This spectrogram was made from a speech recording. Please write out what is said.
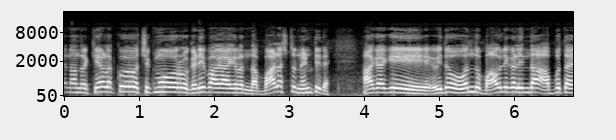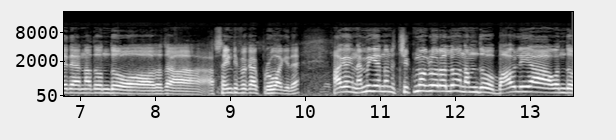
ಏನಂದ್ರೆ ಕೇರಳಕ್ಕೂ ಚಿಕ್ಕಮಗಳೂರು ಗಡಿ ಭಾಗ ಆಗಿರೋದ್ರಿಂದ ಬಹಳಷ್ಟು ನೆಂಟಿದೆ. ಹಾಗಾಗಿ ಇದು ಒಂದು ಬಾವಲಿಗಳಿಂದ ಹಬ್ಬುತ್ತಾ ಇದೆ ಅನ್ನೋದೊಂದು ಸೈಂಟಿಫಿಕ್ ಆಗಿ ಪ್ರೂವ್ ಆಗಿದೆ. ಹಾಗಾಗಿ ನಮಗೆ ನಾನು ಚಿಕ್ಕಮಗಳೂರಲ್ಲೂ ನಮ್ಮದು ಬಾವಲಿಯ ಒಂದು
